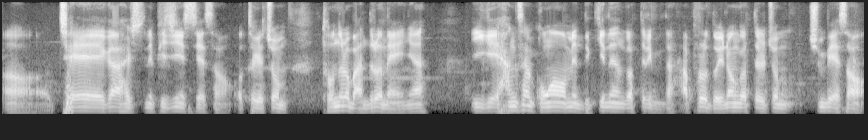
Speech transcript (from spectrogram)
어, 제가 할 수 있는 비즈니스에서 어떻게 좀 돈으로 만들어내냐, 이게 항상 공항 오면 느끼는 것들입니다. 앞으로도 이런 것들을 좀 준비해서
